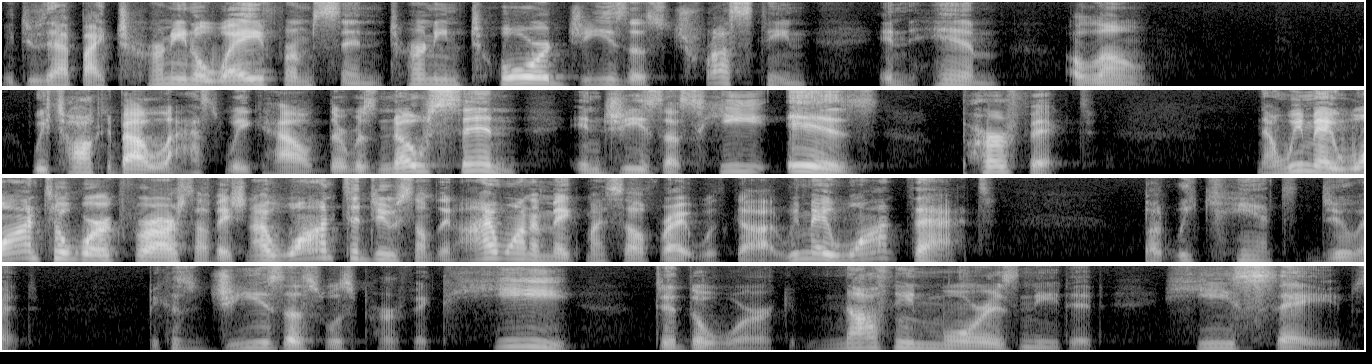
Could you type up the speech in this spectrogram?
We do that by turning away from sin, turning toward Jesus, trusting in Him alone. We talked about last week how there was no sin in Jesus. He is perfect. Now, we may want to work for our salvation. I want to do something. I want to make myself right with God. We may want that, but we can't do it because Jesus was perfect. He did the work. Nothing more is needed. He saves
